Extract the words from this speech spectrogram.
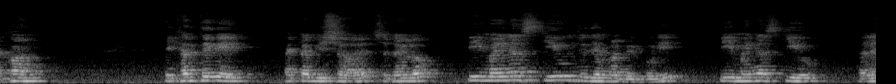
এখন এখান থেকে একটা বিষয়, সেটা হলো পি মাইনাস কিউ যদি আমরা বের করি পি মাইনাস কিউ তাহলে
